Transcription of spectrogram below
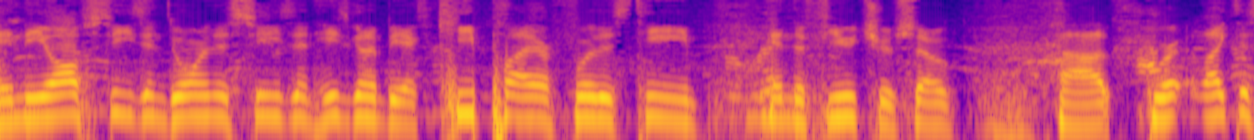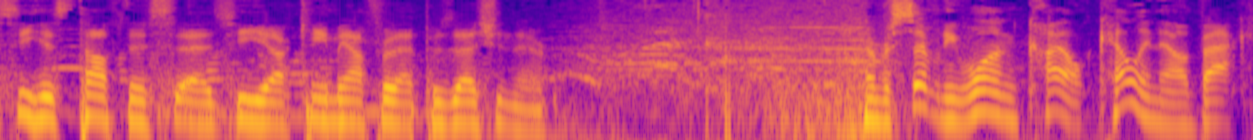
in the off season during the season. He's going to be a key player for this team in the future. So, uh, like to see his toughness as he uh, came out for that possession there. Number 71, Kyle Kelly now back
